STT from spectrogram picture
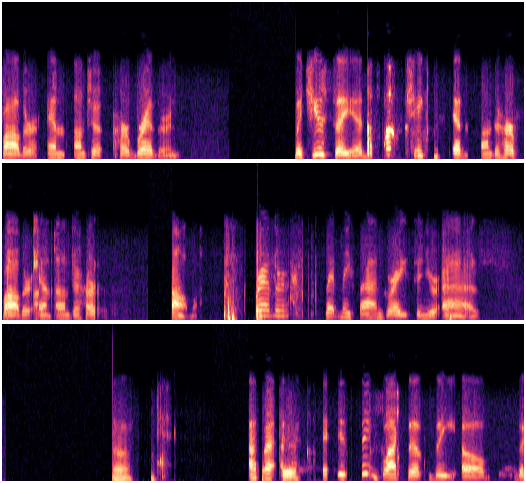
father and unto her brethren. But you said, Shechem said unto her father and unto her, comma, Brother, let me find grace in your eyes. Uh, I, th- okay. it, it seems like the the uh, the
